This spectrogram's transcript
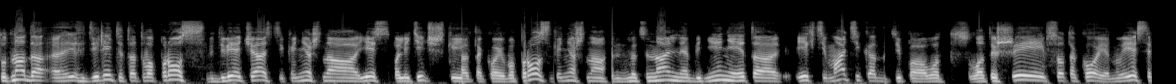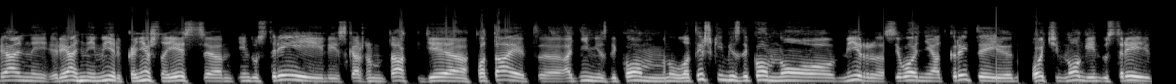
Тут надо э, делить этот вопрос в две части. Конечно, есть политический такой вопрос. Конечно, национальное объединение — это их тематика, типа вот латышей и все такое. Но есть реальный, реальный мир. Конечно, есть э, индустрии или, скажем так, где хватает э, одним языком, ну, латышским языком, но мир сегодня открытый. Очень много индустрий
